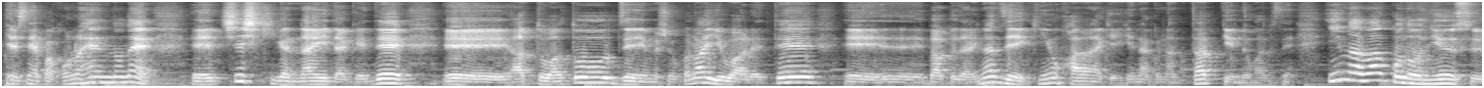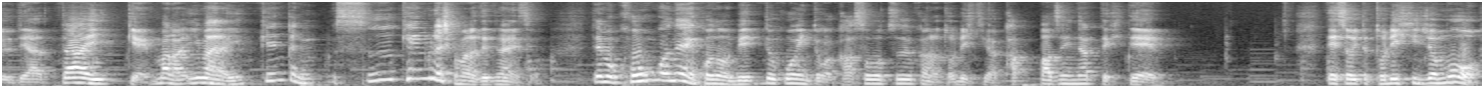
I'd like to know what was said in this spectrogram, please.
ですね、やっぱこの辺のね、えー、知識がないだけで、えー、後々税務署から言われて、えー、莫大な税金を払わなきゃいけなくなったっていうのがですね、今はこのニュースであった1件、まだ今1件か数件ぐらいしかまだ出てないんですよ。でも今後ね、このビットコインとか仮想通貨の取引が活発になってきて、で、そういった取引所も、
